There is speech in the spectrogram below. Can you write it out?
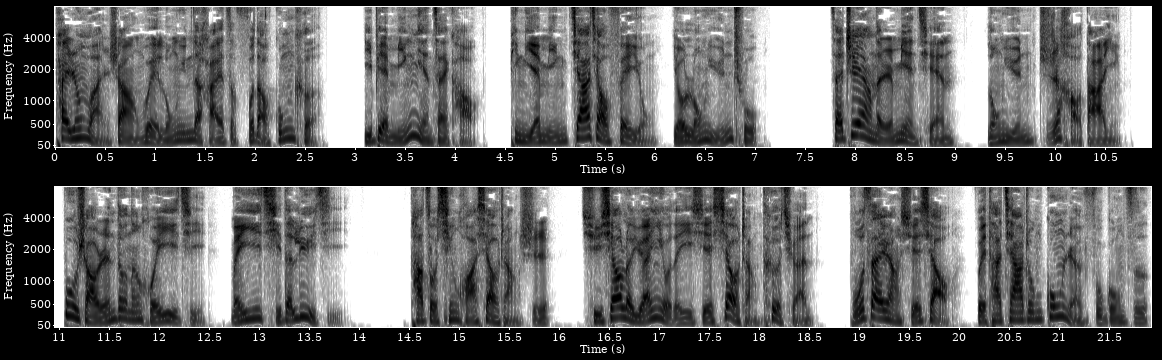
派人晚上为龙云的孩子辅导功课，以便明年再考，并言明家教费用由龙云出。在这样的人面前，龙云只好答应。不少人都能回忆起梅贻琦的律己。他做清华校长时，取消了原有的一些校长特权，不再让学校为他家中工人付工资，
